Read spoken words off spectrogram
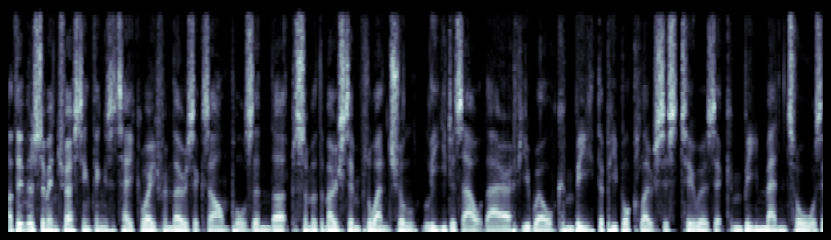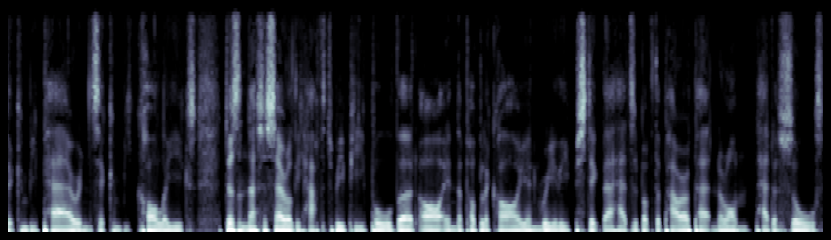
I think there's some interesting things to take away from those examples, in that some of the most influential leaders out there, if you will, can be the people closest to us. It can be mentors, it can be parents, it can be colleagues. It doesn't necessarily have to be people that are in the public eye and really stick their heads above the parapet and are on pedestals.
